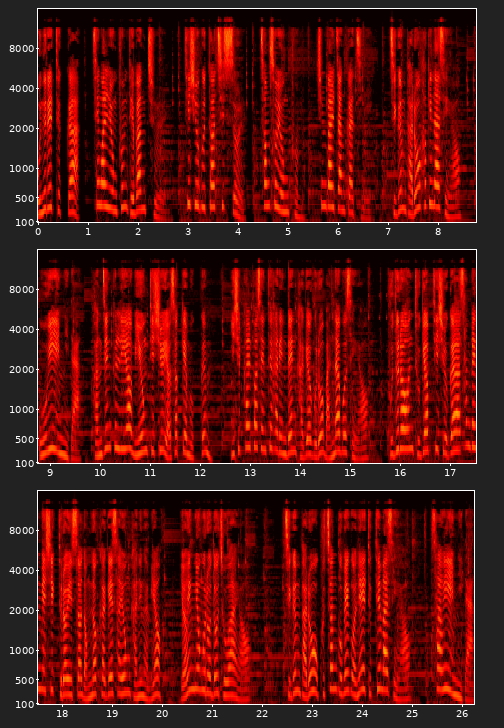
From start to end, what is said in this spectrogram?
오늘의 특가 생활용품 대방출 티슈부터 칫솔, 청소용품, 신발장까지 지금 바로 확인하세요. 5위입니다. 광진 클리어 미용 티슈 6개 묶음 28% 할인된 가격으로 만나보세요. 부드러운 두 겹 티슈가 300매씩 들어있어 넉넉하게 사용 가능하며 여행용으로도 좋아요. 지금 바로 9,900원에 득템하세요. 4위입니다.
